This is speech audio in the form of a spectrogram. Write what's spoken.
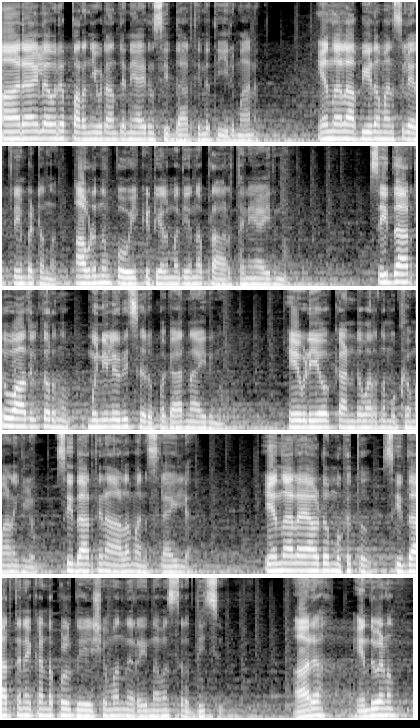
ആരായാലും അവരെ പറഞ്ഞുവിടാൻ തന്നെയായിരുന്നു സിദ്ധാർത്ഥിന്റെ തീരുമാനം. എന്നാൽ അബിയുടെ മനസ്സിൽ എത്രയും പെട്ടെന്ന് അവിടുന്ന് പോയി കിട്ടിയാൽ മതിയെന്ന പ്രാർത്ഥനയായിരുന്നു. സിദ്ധാർത്ഥ് വാതിൽ തുറന്നു മുന്നിലൊരു ചെറുപ്പക്കാരനായിരുന്നു. എവിടെയോ കണ്ടുമറന്ന മുഖമാണെങ്കിലും സിദ്ധാർത്ഥിന് ആളെ മനസ്സിലായില്ല. എന്നാൽ അയാളുടെ മുഖത്ത് സിദ്ധാർത്ഥനെ കണ്ടപ്പോൾ ദേഷ്യം വന്നിറയുന്നവൻ ശ്രദ്ധിച്ചു. ആരാ? എന്തു വേണം?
